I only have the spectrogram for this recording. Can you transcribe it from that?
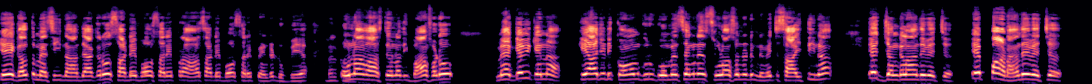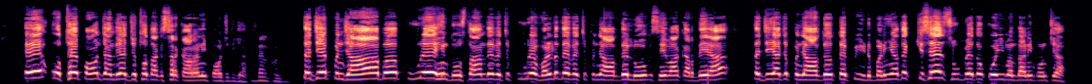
ਕਿ ਇਹ ਗਲਤ ਮੈਸੇਜ ਨਾ ਦਿਆ ਕਰੋ। ਸਾਡੇ ਬਹੁਤ ਸਾਰੇ ਭਰਾ ਸਾਡੇ ਬਹੁਤ ਸਾਰੇ ਪਿੰਡ ਡੁੱਬੇ ਆ। ਉਹਨਾਂ ਵਾਸਤੇ ਉਹਨਾਂ ਦੀ ਬਾਹ ਫੜੋ। ਮੈਂ ਅੱਗੇ ਵੀ ਕਹਿਣਾ ਕਿ ਆ ਜਿਹੜੀ ਕੌਮ ਗੁਰੂ ਗੋਬਿੰਦ ਸਿੰਘ ਨੇ 1699 ਵਿੱਚ ਸਾਜਤੀ ਨਾ ਇਹ ਜੰਗਲਾਂ ਦੇ ਵਿੱਚ ਇਹ ਪਹਾੜਾਂ ਦੇ ਵਿੱਚ ਇਹ ਉੱਥੇ ਪਹੁੰਚ ਜਾਂਦੇ ਆ ਜਿੱਥੋਂ ਤੱਕ ਸਰਕਾਰਾਂ ਨਹੀਂ ਪਹੁੰਚਦੀਆਂ। ਬਿਲਕੁਲ ਜੀ। ਤੇ ਜੇ ਪੰਜਾਬ ਪੂਰੇ ਹਿੰਦੁਸਤਾਨ ਦੇ ਵਿੱਚ ਪੂਰੇ ਵਰਲਡ ਦੇ ਵਿੱਚ ਪੰਜਾਬ ਦੇ ਲੋਕ ਸੇਵਾ ਕਰਦੇ ਆ ਤੇ ਜੇ ਅੱਜ ਪੰਜਾਬ ਦੇ ਉੱਤੇ ਭੀੜ ਬਣੀ ਆ ਤੇ ਕਿਸੇ ਸੂਬੇ ਤੋਂ ਕੋਈ ਬੰਦਾ ਨਹੀਂ ਪਹੁੰਚਿਆ।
